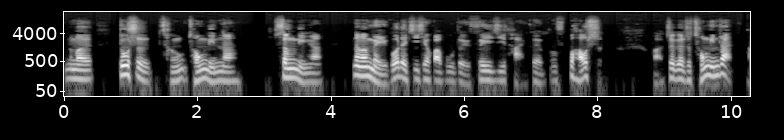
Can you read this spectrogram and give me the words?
那么都是丛丛林呐、森林啊。那么美国的机械化部队、飞机、坦克不不好使啊。这个是丛林战啊。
